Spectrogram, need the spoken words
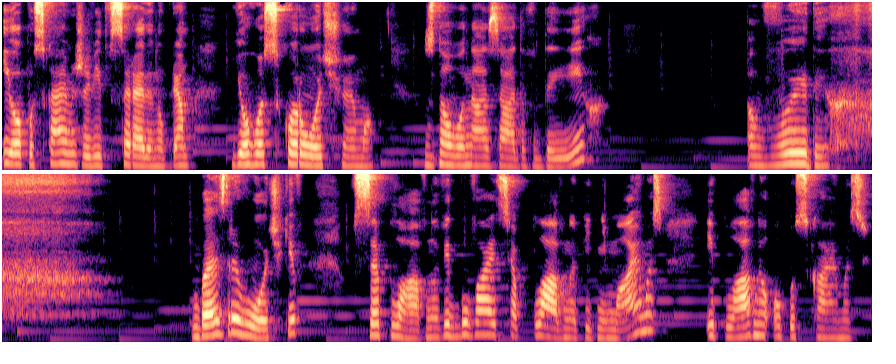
і опускаємо живіт всередину, прям його скорочуємо. Знову назад вдих, видих. Без ривочків. Все плавно відбувається, плавно піднімаємось і плавно опускаємось.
